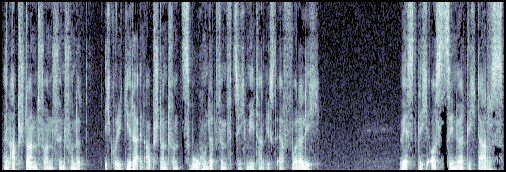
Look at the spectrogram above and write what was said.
Ein Abstand von 500, ich korrigiere, ein Abstand von 250 Metern ist erforderlich. Westliche Ostsee nördlich Dars,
